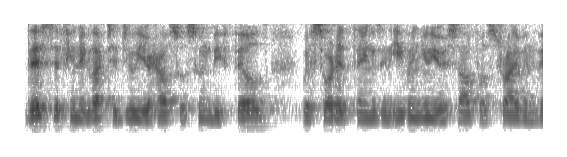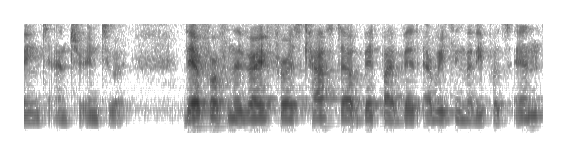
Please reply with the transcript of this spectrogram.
This, if you neglect to do, your house will soon be filled with sordid things, and even you yourself will strive in vain to enter into it. Therefore, from the very first, cast out bit by bit everything that he puts in.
